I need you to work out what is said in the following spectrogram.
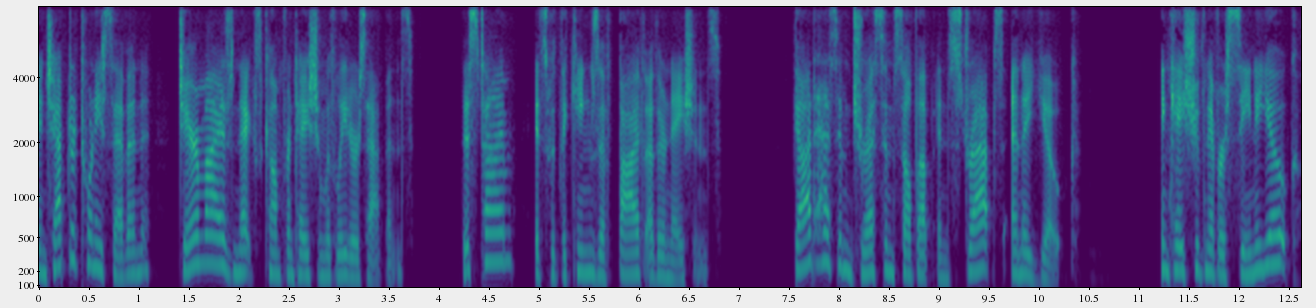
In chapter 27, Jeremiah's next confrontation with leaders happens. This time, it's with the kings of five other nations. God has him dress himself up in straps and a yoke. In case you've never seen a yoke,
